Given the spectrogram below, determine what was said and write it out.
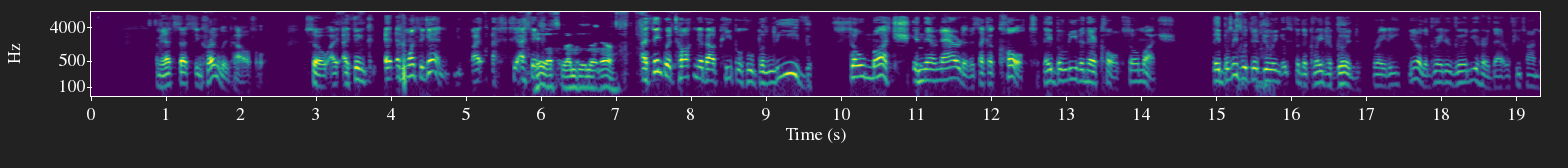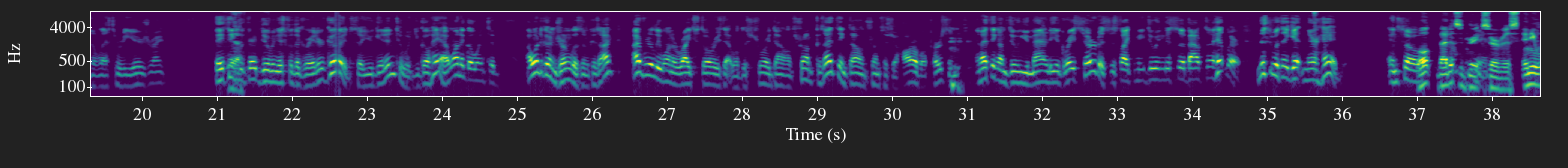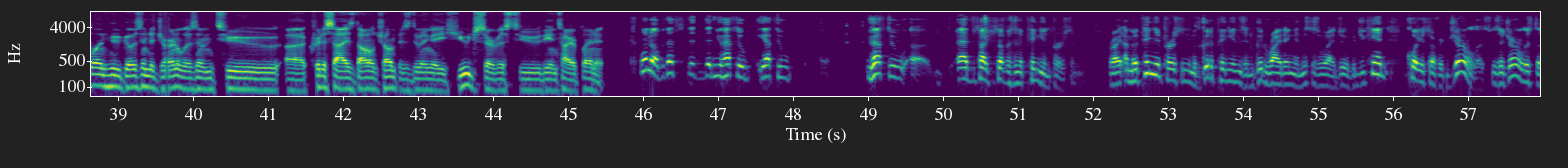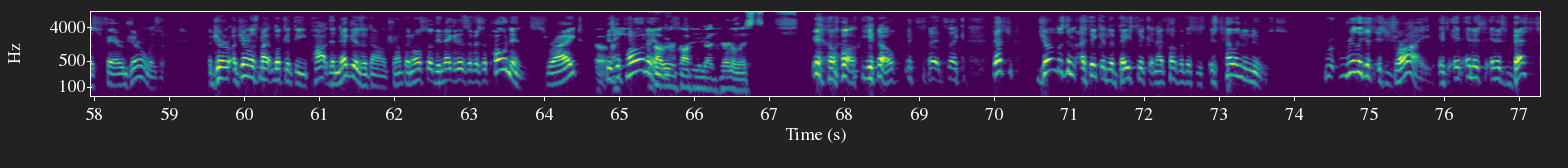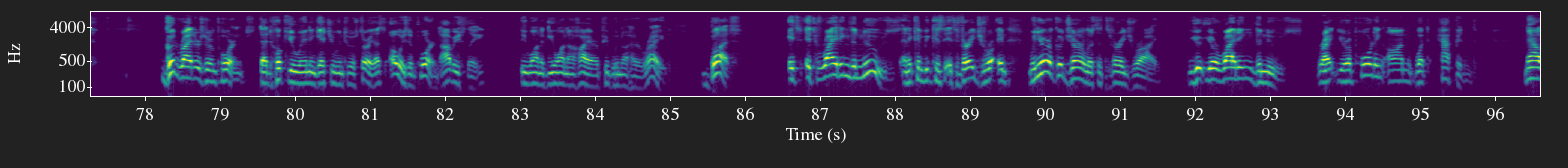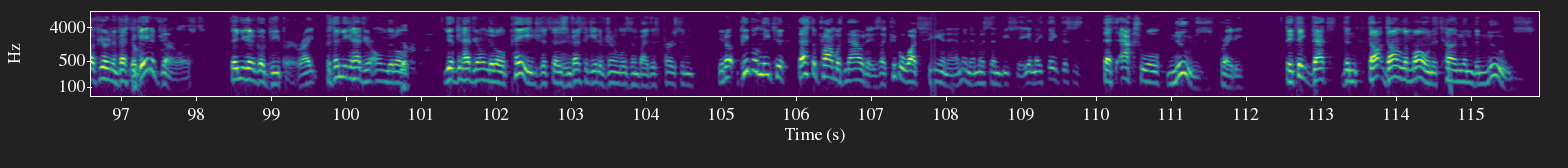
I mean, that's that's incredibly powerful. So I, I think, and, and once again, I I- see. I think Hey, that's what I'm doing right now. I think we're talking about people who believe so much in their narrative. It's like a cult. They believe in their cult so much. They believe what they're doing is for the greater good, Brady. You know, the greater good. You heard that a few times in the last three years, right? They think Yeah. what they're doing is for the greater good. So you get into it. You go, hey, I want to go into, I want to go in journalism because I, I really want to write stories that will destroy Donald Trump because I think Donald Trump's such a horrible person, and I think I'm doing humanity a great service. It's like me doing this about uh, Hitler. And this is what they get in their head. And so, Well, that is a you great know, service. Anyone who goes into journalism to uh, criticize Donald Trump is doing a huge service to the entire planet. well, no, but that's then you have to you have to you have to uh, advertise yourself as an opinion person, right? I'm an opinion person with good opinions and good writing, and this is what I do. But you can't call yourself a journalist because a journalist does fair journalism. A, jour- a journalist might look at the po- the negatives of Donald Trump and also the negatives of his opponents, right? Oh, His I thought we were talking about journalists. Yeah, well, you know, it's it's like that's journalism. I think in the basic, and I've talked about this, is, is telling the news. R- really, just it's dry. It's and it's and it's best. Good writers are important that hook you in and get you into a story. That's always important. Obviously, you want to you want to hire people who know how to write, but it's it's writing the news, and it can be because it's very dry. And when you're a good journalist, it's very dry. You're, you're writing the news, right? You're reporting on what happened. Now, if you're an Yep. investigative journalist, then you're going to go deeper, right? But then you can have your own Yep. little you can have your own little page that says investigative journalism by this person. You know, people need to. That's the problem with nowadays. Like people watch CNN and MSNBC, and they think this is that's actual news, Brady. They think that's the Don, Don Lemon is telling them the news.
